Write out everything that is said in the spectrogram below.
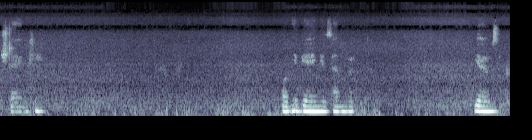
Szczęki. Podniebienie, zęby. Język.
